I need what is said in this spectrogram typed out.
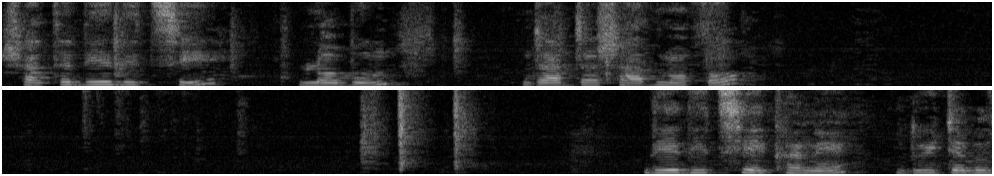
সাথে দিয়ে দিচ্ছি লবণ, যার যা স্বাদ মতো। দিয়ে দিচ্ছি এখানে দুই টেবিল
